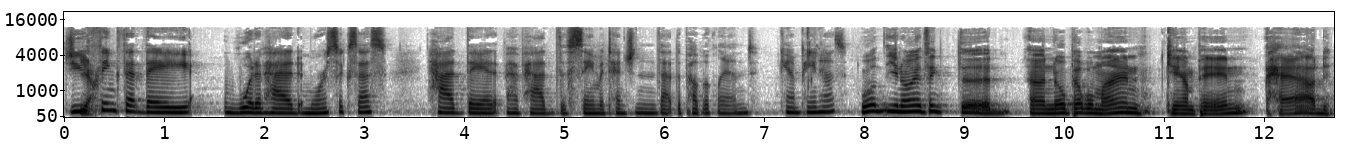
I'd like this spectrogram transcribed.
Do you Yeah. think that they would have had more success had they have had the same attention that the public land campaign has? Well, you know, I think the uh, No Pebble Mine campaign had,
